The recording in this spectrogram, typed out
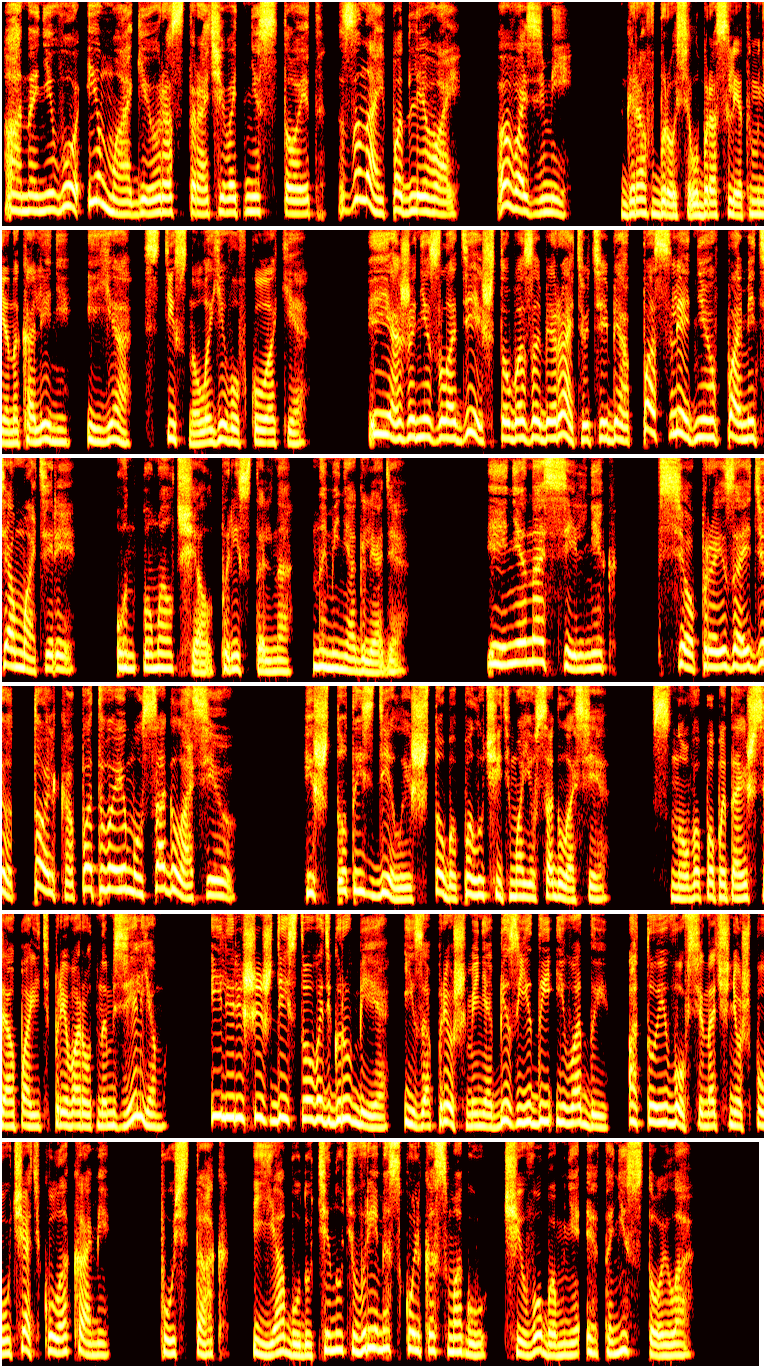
А на него и магию растрачивать не стоит. Знай, подливай. Возьми. Граф бросил браслет мне на колени, и я стиснула его в кулаке. «Я же не злодей, чтобы забирать у тебя последнюю память о матери!» Он помолчал пристально, на меня глядя. «И не насильник. Все произойдет только по твоему согласию». «И что ты сделаешь, чтобы получить мое согласие? Снова попытаешься опоить приворотным зельем? Или решишь действовать грубее и запрешь меня без еды и воды, а то и вовсе начнешь поучать кулаками? Пусть так, я буду тянуть время сколько смогу, чего бы мне это ни стоило.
